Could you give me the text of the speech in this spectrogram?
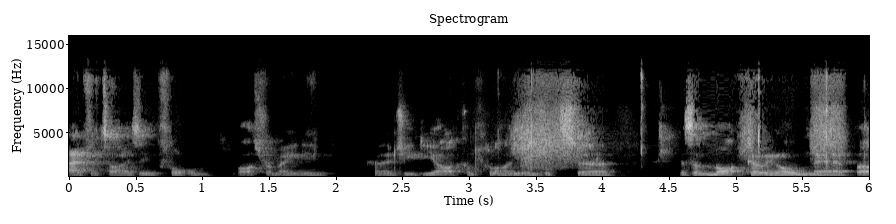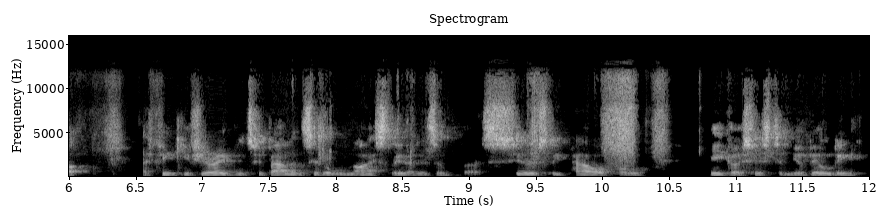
advertising form whilst remaining kind of GDPR compliant. It's uh, there's a lot going on there, but I think if you're able to balance it all nicely, that is a, a seriously powerful ecosystem you're building,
